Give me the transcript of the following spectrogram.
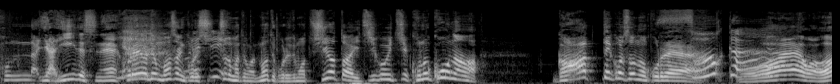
こんな、いや、いいですね。これはでもまさにこれ、ちょっと待って、待って、これでも、シアター一期一会、このコーナー、があってこそのこれ。そうか。おいおいおい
